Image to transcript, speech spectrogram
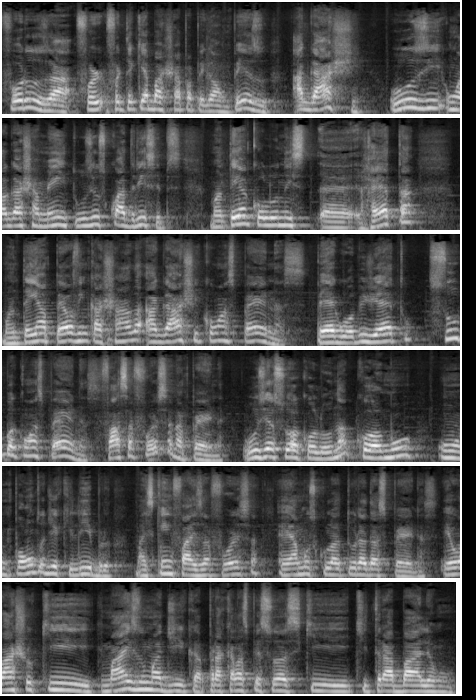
for usar, for, for ter que abaixar para pegar um peso, agache. Use um agachamento, use os quadríceps. Mantenha a coluna é, reta, Mantenha a pelve encaixada, agache com as pernas. Pega o objeto, suba com as pernas. Faça força na perna. Use a sua coluna como um ponto de equilíbrio, mas quem faz a força é a musculatura das pernas. Eu acho que mais uma dica para aquelas pessoas que, que trabalham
